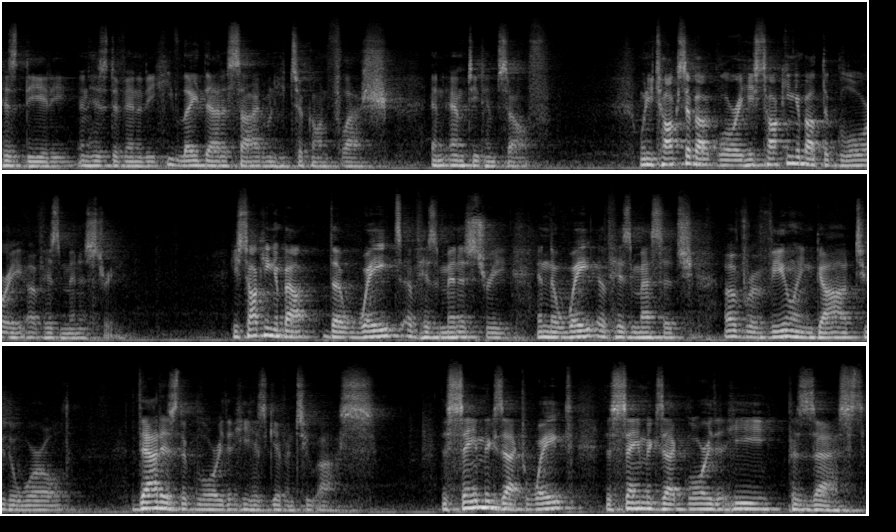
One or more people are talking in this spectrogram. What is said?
his deity and his divinity. He laid that aside when he took on flesh and emptied himself. When he talks about glory, he's talking about the glory of his ministry. He's talking about the weight of his ministry and the weight of his message of revealing God to the world. That is the glory that he has given to us the same exact weight, the same exact glory that he possessed,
